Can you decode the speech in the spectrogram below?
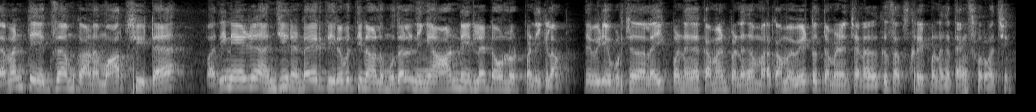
லெவன்த்து எக்ஸாமுக்கான மார்க் ஷீட்டை பதினேழு அஞ்சு ரெண்டாயிரத்தி இருபத்தி நாலு முதல் நீங்கள் ஆன்லைனில் டவுன்லோட் பண்ணிக்கலாம். இந்த வீடியோ பிடிச்சதா லைக் பண்ணுங்கள் கமெண்ட் பண்ணுங்கள் மறக்காமல் வேட்டு தமிழன் சேனலுக்கு சப்ஸ்கிரைப் பண்ணுங்கள் தேங்க்ஸ் ஃபார் வாட்சிங்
